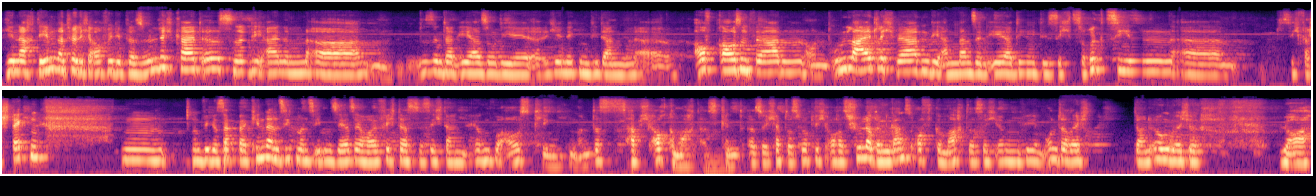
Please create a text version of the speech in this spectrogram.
je nachdem natürlich auch, wie die Persönlichkeit ist. Ne? Die einen äh, sind dann eher so diejenigen, die dann äh, aufbrausend werden und unleidlich werden. Die anderen sind eher die, die sich zurückziehen, äh, sich verstecken. Und wie gesagt, bei Kindern sieht man es eben sehr, sehr häufig, dass sie sich dann irgendwo ausklinken. Und das habe ich auch gemacht als Kind. Also ich habe das wirklich auch als Schülerin ganz oft gemacht, dass ich irgendwie im Unterricht dann irgendwelche ja,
